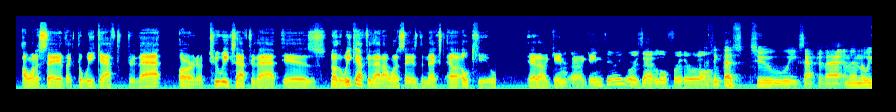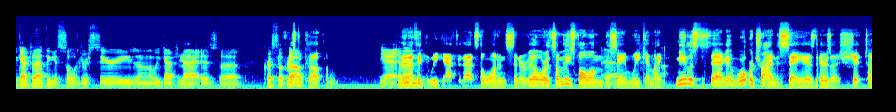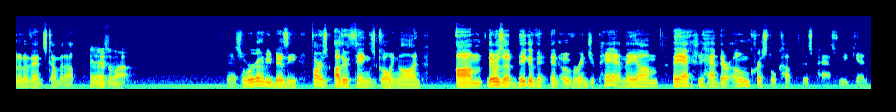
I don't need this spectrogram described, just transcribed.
I want to say like the week after that, or no, two weeks after that is no, the week after that I want to say is the next LQ at a game uh, game theory, or is that a little further along? I think that's two weeks after that, and then the week after that, I think it's Soldier Series, and the week after Yeah. that is the Crystal, Crystal Cup. Cup. Yeah, And, then, I think the week after that's the one in Centerville, or some of these fall on Yeah. the same weekend. Like, needless to say, what we're trying to say is there's a shit ton of events coming up. yeah, there's a lot. Yeah, so we're going to be busy. As far as other things going on, um, there was a big event over in Japan. They um they actually had their own Crystal Cup this past weekend,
